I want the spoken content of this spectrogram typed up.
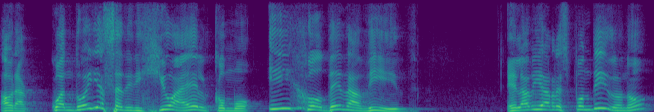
Ahora, cuando ella se dirigió a él como hijo de David, él había respondido, ¿no?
